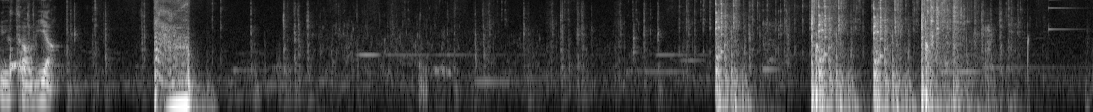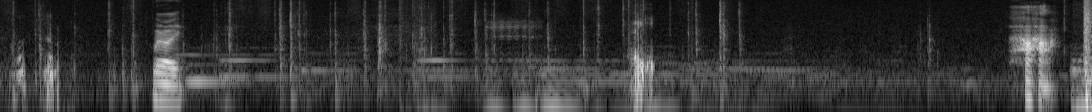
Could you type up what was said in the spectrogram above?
You come here. Where are you? Haha.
